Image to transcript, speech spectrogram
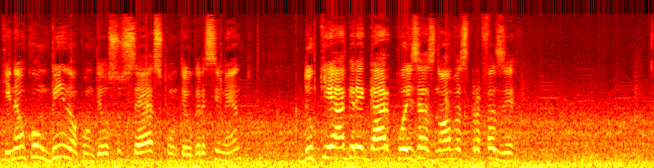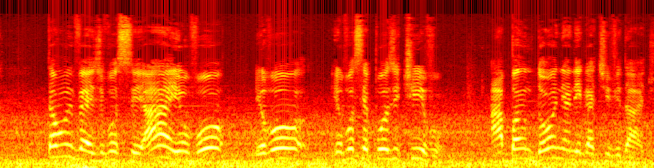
que não combinam com o teu sucesso, com o teu crescimento, do que agregar coisas novas para fazer. Então, ao invés de você, ah, eu vou, eu vou, eu vou ser positivo, abandone a negatividade.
